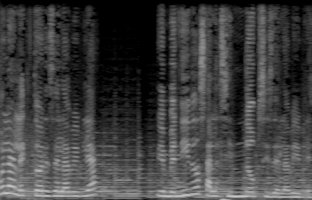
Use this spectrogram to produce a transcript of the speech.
Hola lectores de la Biblia, bienvenidos a la sinopsis de la Biblia.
